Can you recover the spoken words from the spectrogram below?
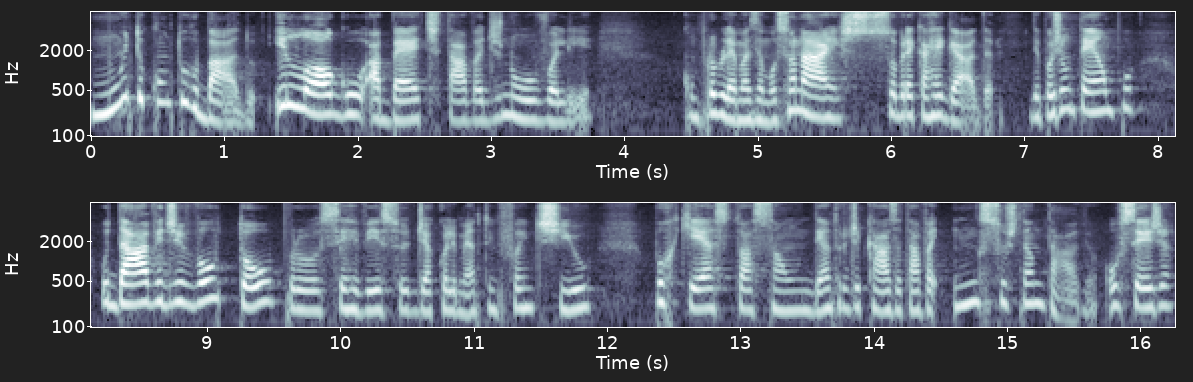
muito conturbado, e logo a Beth estava de novo ali com problemas emocionais, sobrecarregada. Depois de um tempo, o David voltou para o serviço de acolhimento infantil porque a situação dentro de casa estava insustentável. Ou seja,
